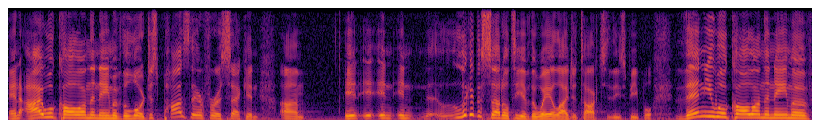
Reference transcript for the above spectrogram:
and I will call on the name of the Lord. Just pause there for a second. Um, in, in, in, look at the subtlety of the way Elijah talks to these people. Then you will call on the name of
